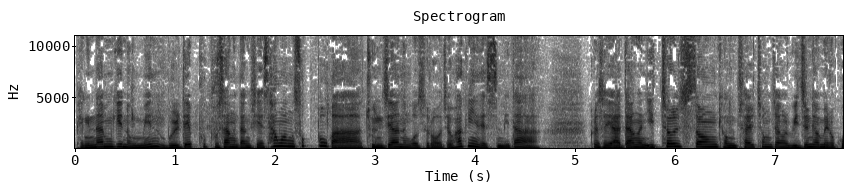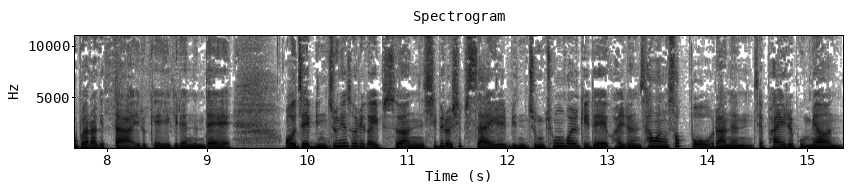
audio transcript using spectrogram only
백남기 농민 물대포 부상 당시의 상황 속보가 존재하는 것으로 어제 확인이 됐습니다. 그래서 야당은 이철성 경찰청장을 위증 혐의로 고발하겠다 이렇게 얘기를 했는데 어제 민중의 소리가 입수한 11월 14일 민중 총궐기대회 관련 상황 속보라는 이제 파일을 보면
